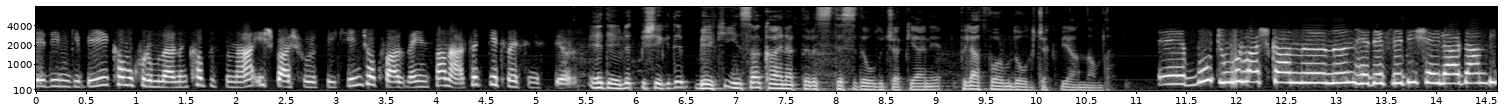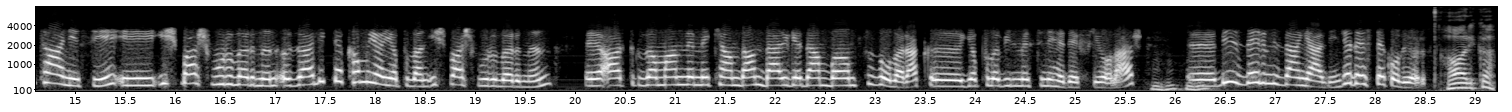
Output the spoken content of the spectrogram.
dediğim gibi kamu kurumlarının kapısına iş başvurusu için çok fazla insan artık gitmesini istiyoruz. E-Devlet bir şekilde belki insan kaynakları sitesi de olacak yani platformu da olacak bir anlamda. E, bu Cumhurbaşkanlığı'nın hedeflediği şeylerden bir tanesi e, iş başvurularının özellikle kamuya yapılan iş başvurularının e, artık zaman ve mekandan belgeden bağımsız olarak e, yapılabilmesini hedefliyorlar. Hı hı hı. E, biz de elimizden geldiğince destek oluyoruz. Harika.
